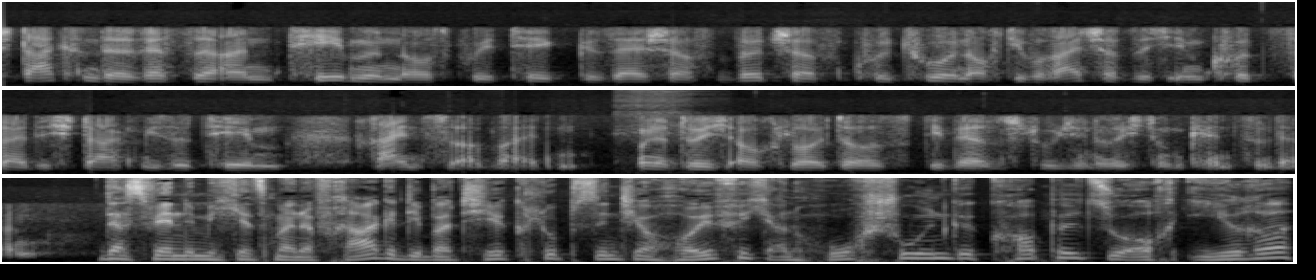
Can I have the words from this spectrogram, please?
starkes Interesse an Themen aus Politik, Gesellschaft, Wirtschaft, Kultur und auch die Bereitschaft, sich eben kurzzeitig stark in diese Themen reinzuarbeiten. Und natürlich auch Leute aus diversen Studienrichtungen kennenzulernen. Das wäre nämlich jetzt meine Frage. Debattierclubs sind ja häufig an Hochschulen gekoppelt, so auch Ihre.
